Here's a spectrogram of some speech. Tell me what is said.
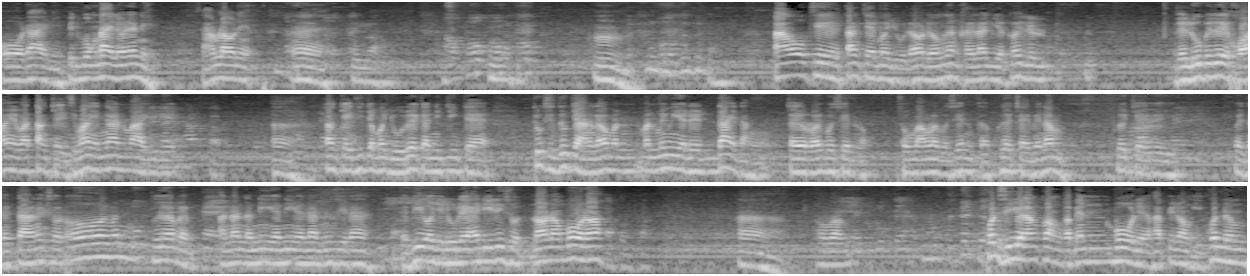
โอ้ได้นี่ เป็นวงได้แล้วนะนี่สามเราเนี่ย เออคุณลองเอาโฟกโฟกโฟกอืมเอาโอเค ตั้งใจมาอยู่แล้วเดี๋ยวเงื่อนไขรายละเอียดก็เรียนเรียนรู้ไปเรื่อยขอให้ว่าตั้งใจสิว่าเห็นงานว่าอีเดียครับเออตั้งใจที่จะมาอยู่ด้วยกันจริงๆแต่ทุกสิ่งทุกอย่างแล้วมันมันไม่มีอะไรได้ดังใจร้อยเปอร์เซ็นต์หรอกสมหวังร้อยเปอร์เซ็นต์กับเพื่อใจไปนั่เพื่อใจไปไปต่างๆในส่วนโอ้ยมันเพื่อแบบอันนั้นอันนี้อันนี้อันนั้นนั่นสินะแต่พี่ก็จะดูแลให้ดีที่สุดเน้องน้องโบเนาะครับผมครับ อ่า เพราะว่าเรียนลูกเนี่ยคนสีอยู่หลังกล้องกับเป็นโบเนี่ยนะครับ พี่น้องอีกคนหนึ่ง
